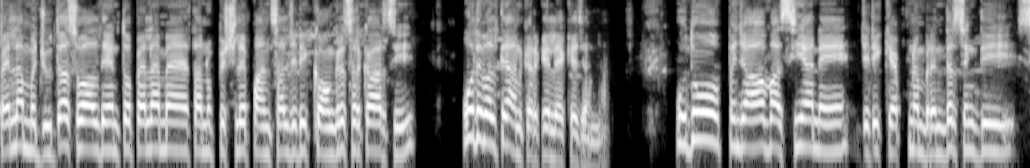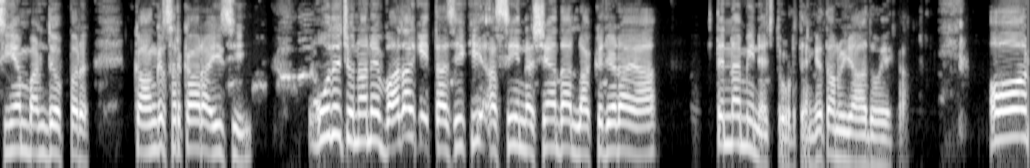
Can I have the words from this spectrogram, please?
ਪਹਿਲਾਂ ਮੌਜੂਦਾ ਸਵਾਲ ਦੇਣ ਤੋਂ ਪਹਿਲਾਂ ਮੈਂ ਤੁਹਾਨੂੰ ਪਿਛਲੇ 5 ਸਾਲ ਜਿਹੜੀ ਕਾਂਗਰਸ ਸਰਕਾਰ ਸੀ, ਉਹਦੇ ਵੱਲ ਧਿਆਨ ਕਰਕੇ ਲੈ ਕੇ ਜਾਣਾ ਉਦੋਂ ਪੰਜਾਬ ਵਾਸੀਆਂ ਨੇ ਜਿਹੜੀ ਕੈਪਟਨ ਅਮਰਿੰਦਰ ਸਿੰਘ ਦੀ ਸੀਐਮ ਬਣ ਦੇ ਉੱਪਰ ਕਾਂਗਰਸ ਸਰਕਾਰ ਆਈ ਸੀ, ਉਹਦੇ ਚ ਉਹਨਾਂ ਨੇ ਵਾਅਦਾ ਕੀਤਾ ਸੀ ਕਿ ਅਸੀਂ ਨਸ਼ਿਆਂ ਦਾ ਲੱਕ ਜਿਹੜਾ ਆ, ਤਿੰਨਾਂ ਮਹੀਨਿਆਂ ਚ ਤੋੜ ਦਿਆਂਗੇ ਤੁਹਾਨੂੰ ਯਾਦ ਹੋਏਗਾ। ਔਰ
